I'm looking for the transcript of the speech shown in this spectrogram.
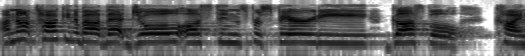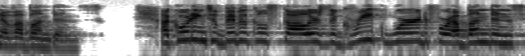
I'm not talking about that Joel Osteen's prosperity gospel kind of abundance. According to biblical scholars, the Greek word for abundance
